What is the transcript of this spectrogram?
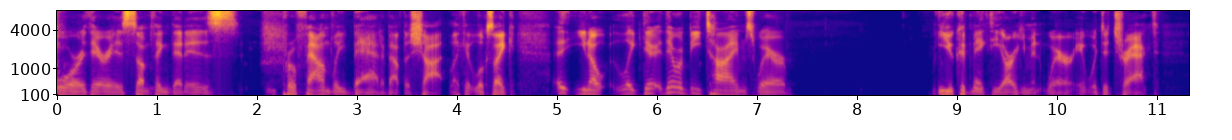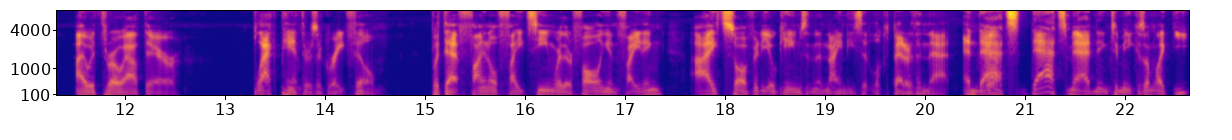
or there is something that is profoundly bad about the shot. Like it looks like uh, you know, like there there would be times where you could make the argument where it would detract. I would throw out there Black Panther's a great film. But that final fight scene where they're falling and fighting, I saw video games in the 90s that looked better than that. And that's that's maddening to me because I'm like, you,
